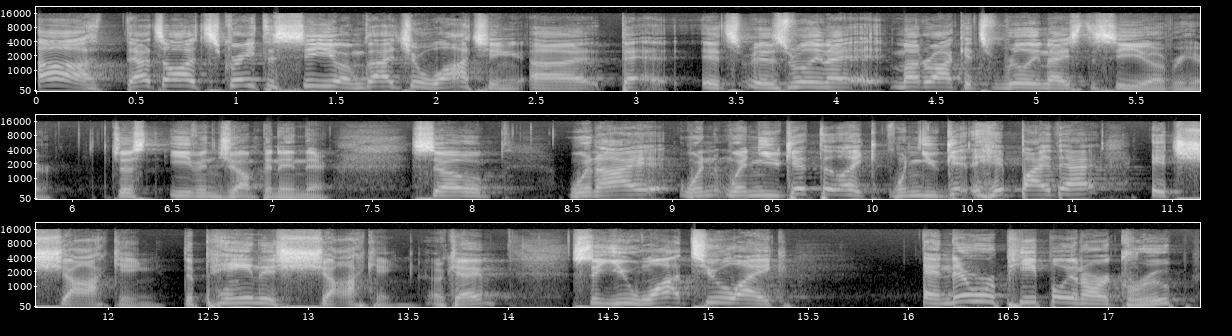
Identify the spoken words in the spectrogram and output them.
Ah, that's all. It's great to see you. I'm glad you're watching. Uh, that, it's, it's really nice. Mudrock, it's really nice to see you over here just even jumping in there. So when I when when you get the like when you get hit by that, it's shocking. The pain is shocking. Okay, so you want to like And there were people in our group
